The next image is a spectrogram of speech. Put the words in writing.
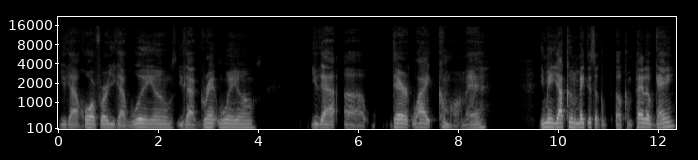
you got Horford, you got Williams, you got Grant Williams, you got uh Derrick White. Come on, man. You mean y'all couldn't make this a, a competitive game?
